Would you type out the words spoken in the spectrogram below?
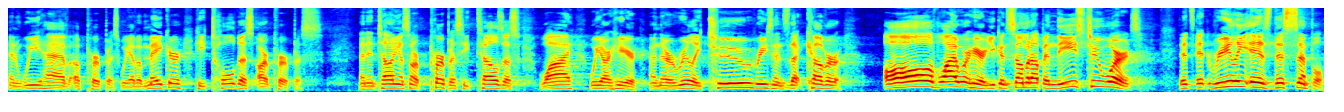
and we have a purpose. We have a maker. He told us our purpose. And in telling us our purpose, he tells us why we are here. And there are really two reasons that cover all of why we're here. You can sum it up in these two words. It's, it really is this simple.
